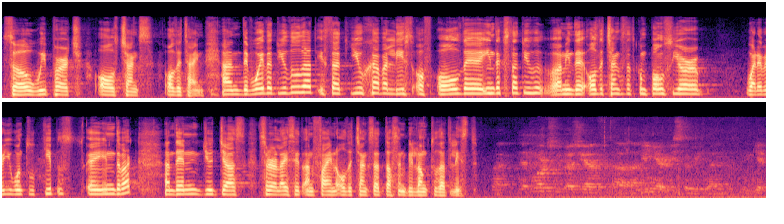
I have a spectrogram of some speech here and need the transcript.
So we purge all chunks all the time. And the way that you do that is that you have a list of all the index that you, I mean, the, all the chunks that compose your whatever you want to keep in the back, and then you just serialize it and find all the chunks that doesn't belong to that list. that works because you have a linear history then you get,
